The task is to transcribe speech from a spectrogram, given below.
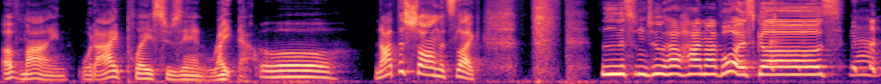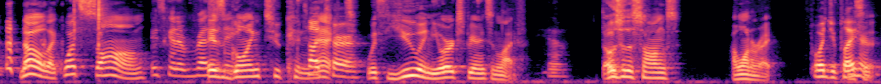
of mine would I play Suzanne right now? oh, Not the song that's like, listen to how high my voice goes. Yeah. No, like what song It's gonna resonate. is going to connect with you and your experience in life? Yeah. Those are the songs I want to write. what'd you play That's her? it.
